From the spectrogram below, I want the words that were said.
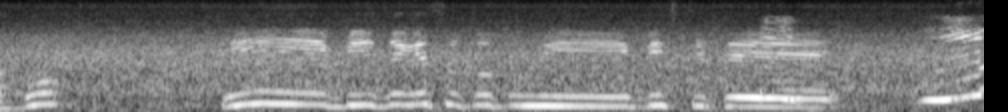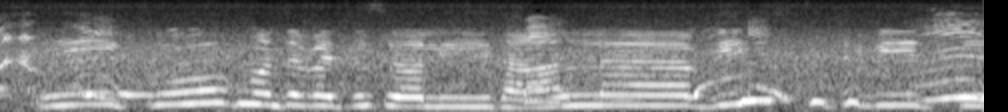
আব্বু এই ভিজে গেছো তো তুমি বৃষ্টিতে। এই খুব মজা পাইতেছে অলিদ আল্লাহ বৃষ্টিতে ভিজছে।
